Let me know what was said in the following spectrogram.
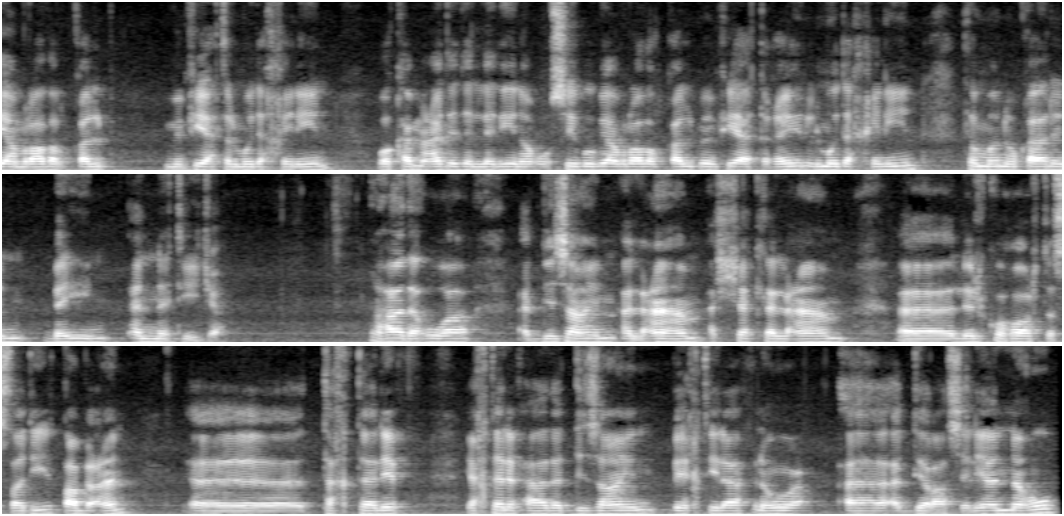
بأمراض القلب من فئة المدخنين وكم عدد الذين أصيبوا بأمراض القلب من فئة غير المدخنين ثم نقارن بين النتيجة. وهذا هو ال design العام الشكل العام آه لل cohort study طبعا آه تختلف يختلف هذا ال design باختلاف نوع آه، الدراسة لأنه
